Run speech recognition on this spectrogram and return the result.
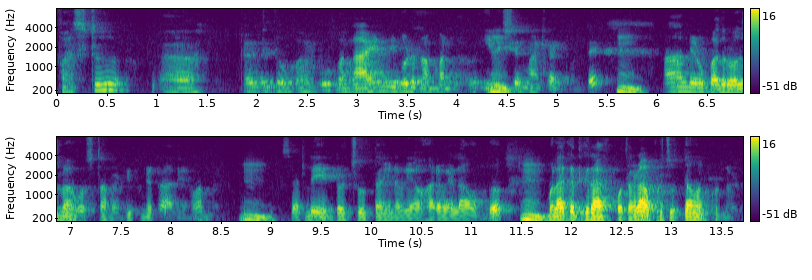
ఫస్ట్ కవితతో పాటు మా నాయన్ని కూడా రమ్మన్నారు. ఈ విషయం మాట్లాడుకుంటే హ్మ్, "ఆ, నేను పది రోజులు వస్తానండి ఇప్పుడు నేను రాలేను అన్నాడు హ్మ్, సర్లే ఏంటో చూద్దాం ఈయన వ్యవహారం ఎలా ఉందో. ములాఖతికి రాకపోతాడో? అప్పుడు చూద్దాం అనుకున్నాడు.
